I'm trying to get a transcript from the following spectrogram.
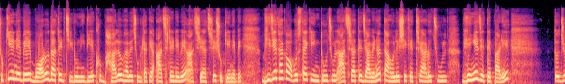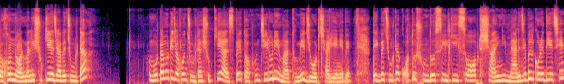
শুকিয়ে নেবে, বড় দাঁতের চিরুনি দিয়ে খুব ভালোভাবে চুলটাকে আছড়ে নেবে, আছড়ে আছড়ে শুকিয়ে নেবে। ভিজে থাকা অবস্থায় কিন্তু চুল আছড়াতে যাবে না, তাহলে সেক্ষেত্রে আরও চুল ভেঙে যেতে পারে। তো যখন নর্মালি শুকিয়ে যাবে চুলটা মোটামুটি যখন চুলটা শুকিয়ে আসবে, তখন চিরুনির মাধ্যমে জোর ছাড়িয়ে নেবে। দেখবে চুলটা কত সুন্দর, সিল্কি, সফট, শাইনি, ম্যানেজেবল করে দিয়েছে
